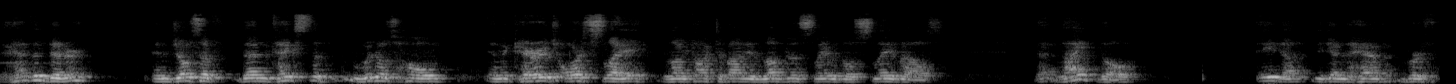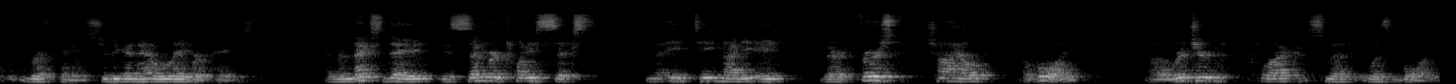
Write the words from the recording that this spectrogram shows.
They had the dinner, and Joseph then takes the widow's home in the carriage or sleigh. Long talked about he loved the sleigh with those sleigh bells. That night, though, Ada began to have birth birth pains. She began to have labor pains. And the next day, December 26th, 1898, their first child, a boy, uh, Richard Clark Smith, was born.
